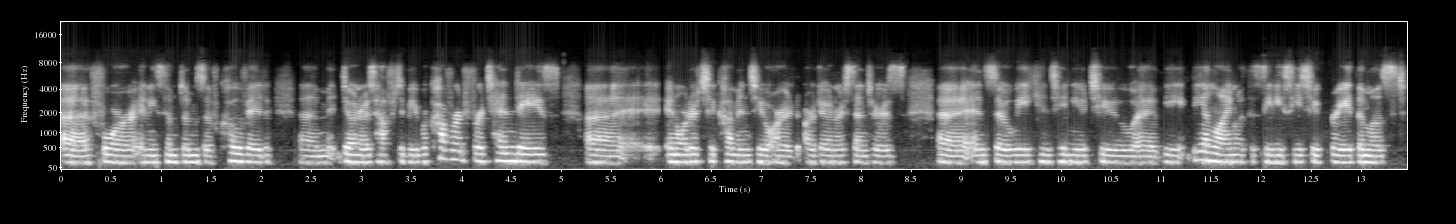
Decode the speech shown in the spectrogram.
uh, for any symptoms of COVID. Um, donors have to be recovered for 10 days uh, in order to come into our, our donor centers. Uh, and so we continue to uh, be, be in line with the CDC to create the most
